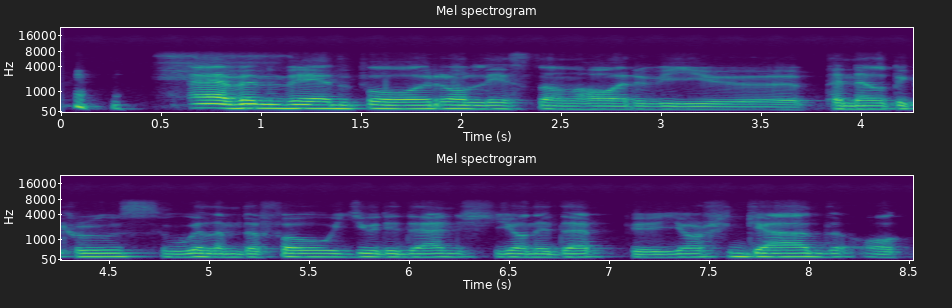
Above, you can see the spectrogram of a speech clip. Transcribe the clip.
Även med på rolllistan har vi ju Penelope Cruz, Willem Dafoe, Judi Dench, Johnny Depp, Josh Gad och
